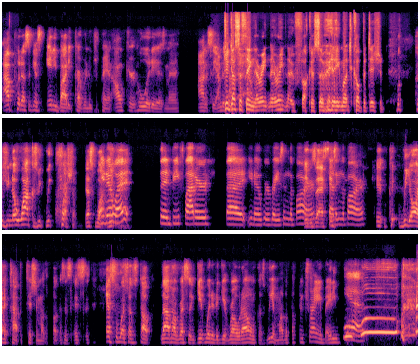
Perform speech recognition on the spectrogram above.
I put us against anybody covering New Japan. I don't care who it is, man. Honestly, I'm just Dude, that's the thing. There ain't there ain't no fucker, so it ain't much competition. Because you know why? Because we, we crush them. That's why. you know We- what? Then be flattered that you know we're raising the bar, Exactly. setting the bar. it- we are the competition, motherfuckers. It's, it's, it's SOS us talk. Loudmouth wrestling. Get with it or get rolled on because we a motherfucking train, baby. Whoop, Yeah. whoop.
